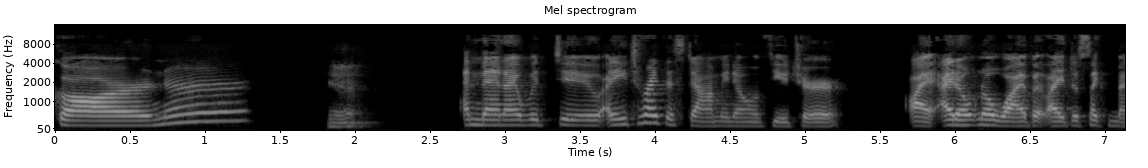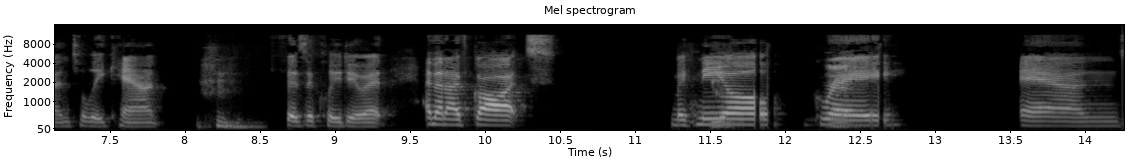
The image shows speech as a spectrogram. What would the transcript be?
Garner. Yeah and then I would do. I need to write this down. You know, in future, I I don't know why, but I just like mentally can't physically do it. And then I've got McNeil, Gray, yeah. and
